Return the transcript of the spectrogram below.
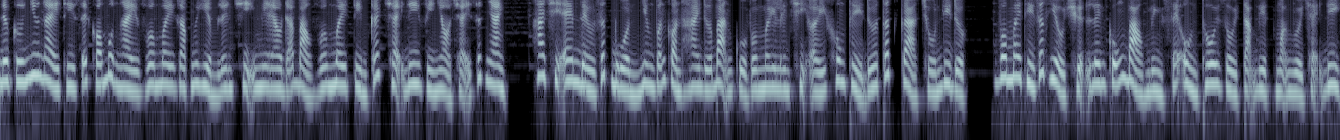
Nếu cứ như này thì sẽ có một ngày vơ Mây gặp nguy hiểm lên chị Miel đã bảo vơ Mây tìm cách chạy đi vì nhỏ chạy rất nhanh. Hai chị em đều rất buồn nhưng vẫn còn hai đứa bạn của vơ Mây lên chị ấy không thể đưa tất cả trốn đi được. Vơ Mây thì rất hiểu chuyện lên cũng bảo mình sẽ ổn thôi rồi tạm biệt mọi người chạy đi.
